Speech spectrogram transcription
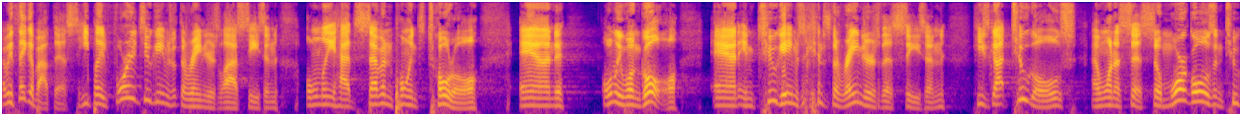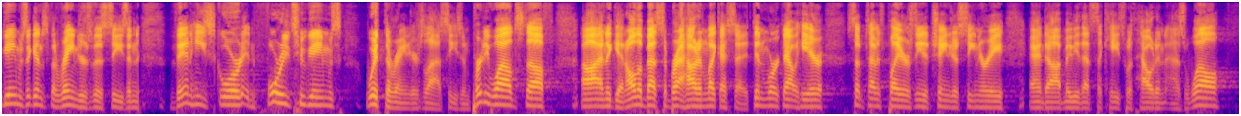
I mean, think about this. He played 42 games with the Rangers last season, only had seven points total, and only one goal. And in two games against the Rangers this season, he's got two goals and one assist. So more goals in two games against the Rangers this season than he scored in 42 games with the Rangers last season. Pretty wild stuff. Uh, and again, all the best to Brett Howden. Like I said, it didn't work out here. Sometimes players need a change of scenery, and uh, maybe that's the case with Howden as well.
